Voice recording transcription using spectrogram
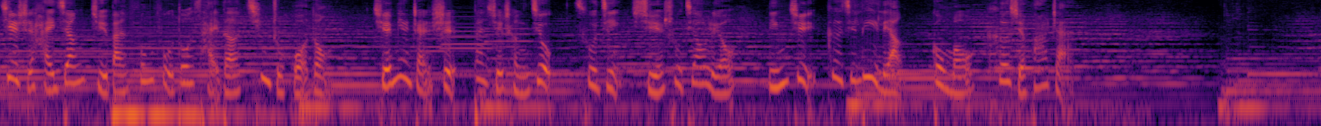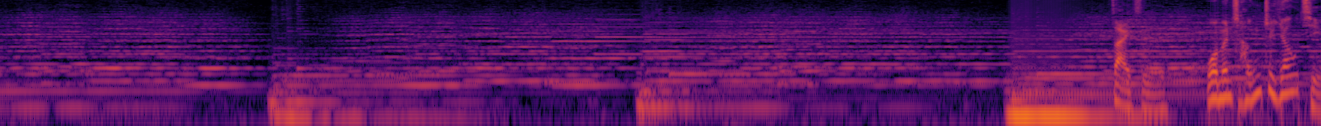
届时还将举办丰富多彩的庆祝活动，全面展示办学成就，促进学术交流，凝聚各界力量，共谋科学发展。在此，我们诚挚邀请，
